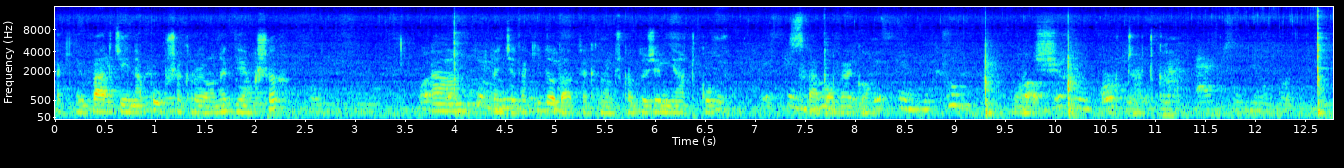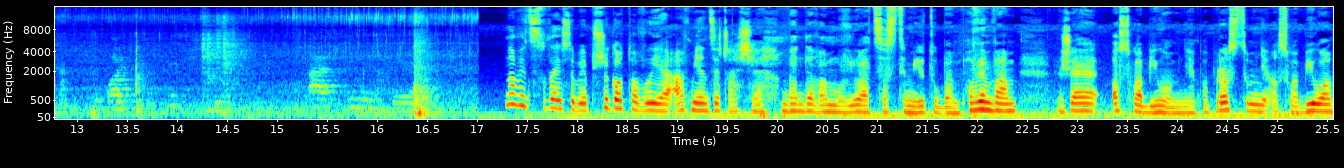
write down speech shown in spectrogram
takich bardziej na pół przekrojonych, większych. A będzie taki dodatek na przykład do ziemniaczków schabowego bądź kurczaczka. No więc tutaj sobie przygotowuję, a w międzyczasie będę Wam mówiła, co z tym YouTube'em. Powiem Wam, że osłabiło mnie, po prostu mnie osłabiło.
